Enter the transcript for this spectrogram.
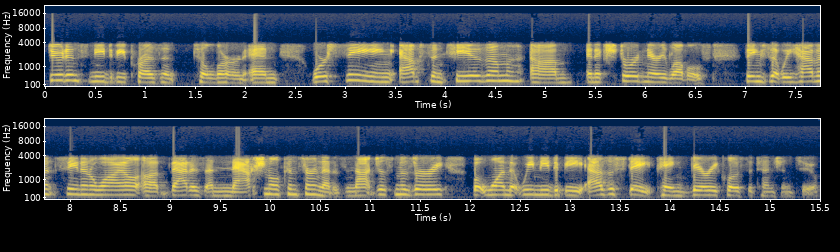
students need to be present to learn, and we're seeing absenteeism um, in extraordinary levels. Things that we haven't seen in a while. Uh, that is a national concern. That is not just Missouri, but one that we need to be, as a state, paying very close attention to.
